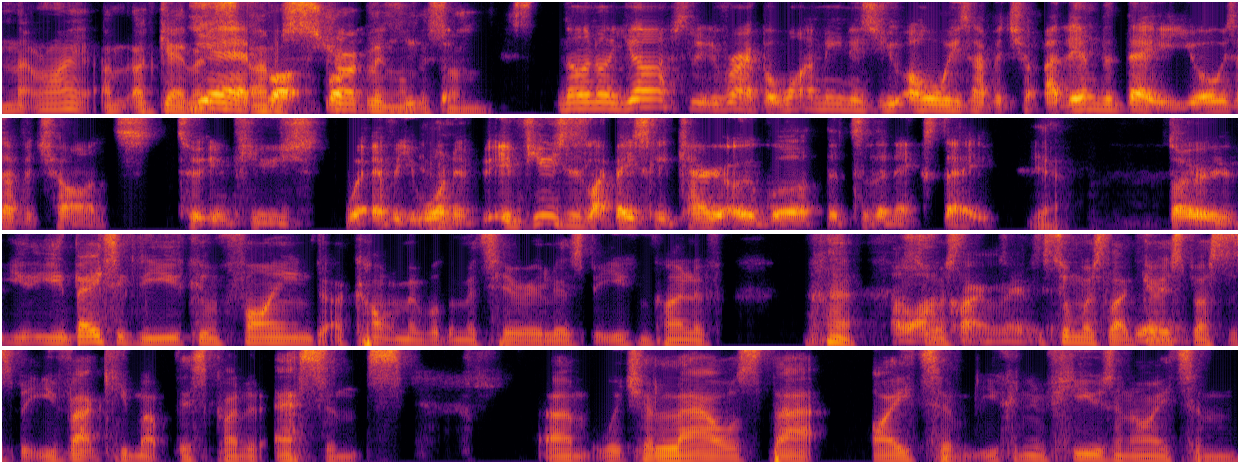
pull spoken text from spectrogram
Isn't that right? I'm, again, I Yeah, I'm but- but struggling on this one. No, no, you're absolutely right. But what I mean is, you always have a ch- at the end of the day, you always have a chance to infuse whatever you Yeah. want. to Infuse is like basically carry it over the, to the next day. Yeah. So You, you basically you can find. I can't remember what the material is, but you can kind of. it's, oh, I almost, can't remember. it's almost like Yeah. Ghostbusters, but you vacuum up this kind of essence, um, which allows that item. You can infuse an item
